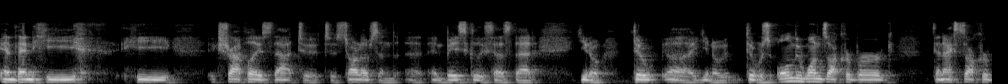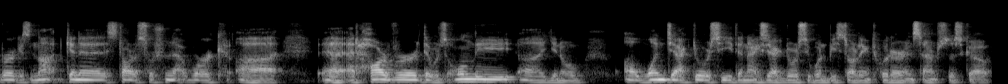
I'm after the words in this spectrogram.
And then he he extrapolates that to, to startups and uh, and basically says that you know there uh, you know there was only one Zuckerberg. The next Zuckerberg is not gonna start a social network uh, at Harvard. There was only uh, you know uh, one Jack Dorsey. The next Jack Dorsey wouldn't be starting Twitter in San Francisco.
